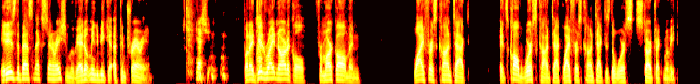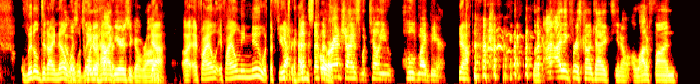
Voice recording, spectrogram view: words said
it is the best Next Generation movie. I don't mean to be a contrarian, Yes, you. but I did write an article for Mark Altman. Why First Contact? It's called Worst Contact. Why First Contact is the worst Star Trek movie. Little did I know That what was would later 25 happen. years ago, Rob. Yeah. I if I o- if I only knew what the Yeah, future had in that, that the franchise would tell you, hold my beer. yeah. Look, I, I think First Contact, you know, a lot of fun.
